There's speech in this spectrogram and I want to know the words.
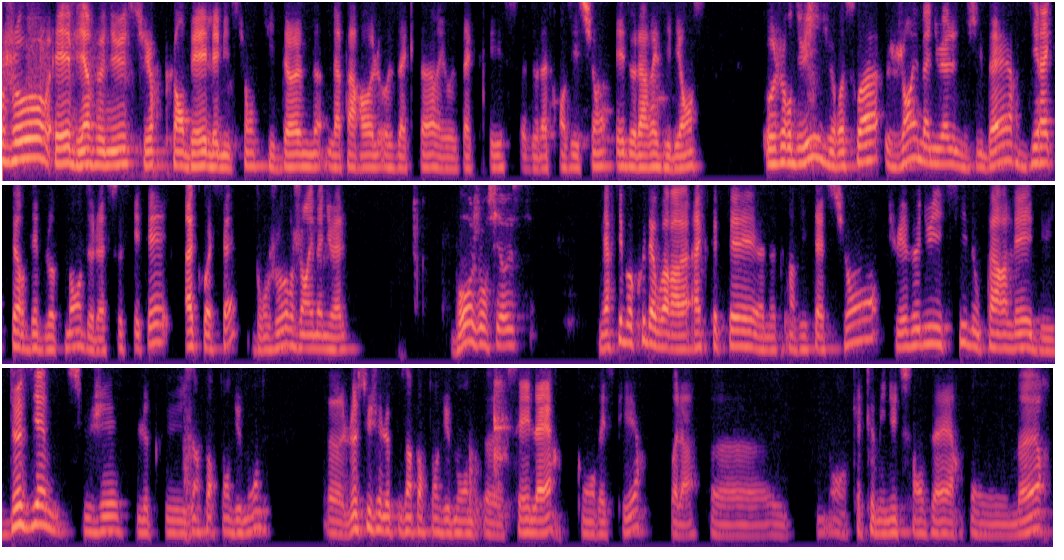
Bonjour et bienvenue sur Plan B, l'émission qui donne la parole aux acteurs et aux actrices de la transition et de la résilience. Aujourd'hui, je reçois Jean-Emmanuel Gilbert, directeur développement de la société Aquasset. Bonjour Jean-Emmanuel. Bonjour Cyrus. Merci beaucoup d'avoir accepté notre invitation. Tu es venu ici nous parler du deuxième sujet le plus important du monde. Euh, le sujet le plus important du monde, euh, c'est l'air qu'on respire. Voilà, euh, en quelques minutes sans air, on meurt.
